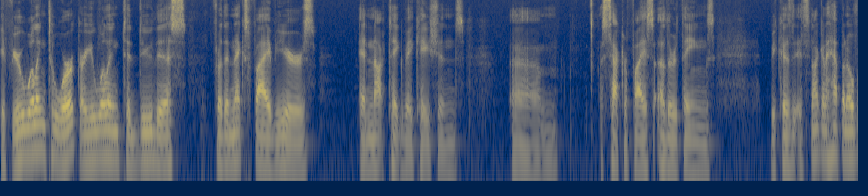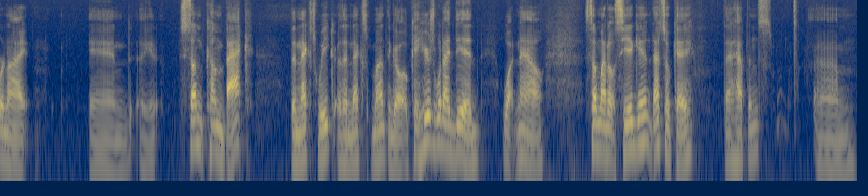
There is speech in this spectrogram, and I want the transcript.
If you're willing to work, are you willing to do this for the next five years and not take vacations, um, sacrifice other things? Because it's not going to happen overnight. And uh, some come back the next week or the next month and go, okay, here's what I did. What now? Some I don't see again. That's okay. That happens. Um,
